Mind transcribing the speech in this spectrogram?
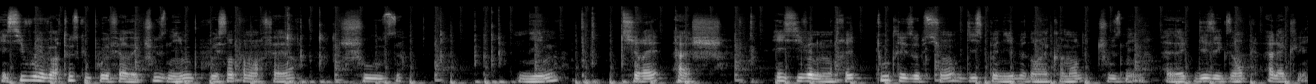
Et si vous voulez voir tout ce que vous pouvez faire avec ChooseNim, vous pouvez simplement faire "-h". Et ici, il va nous montrer toutes les options disponibles dans la commande ChooseName, avec des exemples à la clé.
